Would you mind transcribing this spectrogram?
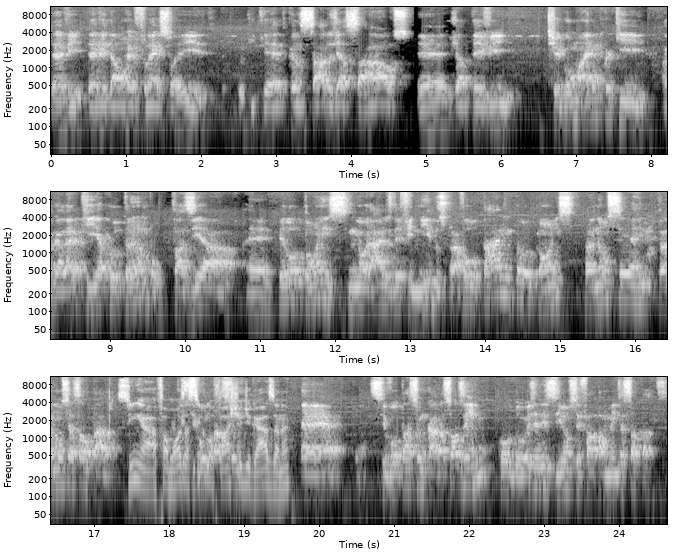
Deve, deve dar um reflexo aí do que, que é, cansado de assaltos. É, já teve chegou uma época que a galera que ia pro trampo fazia é, pelotões em horários definidos para voltar em pelotões para não ser para não ser assaltado. Sim, a famosa ciclofaixa voltasse- de Gaza, né? É, se voltasse um cara sozinho ou dois, eles iam ser fatalmente assaltados.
